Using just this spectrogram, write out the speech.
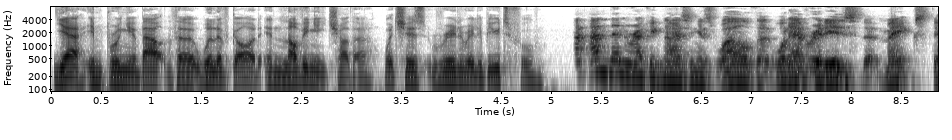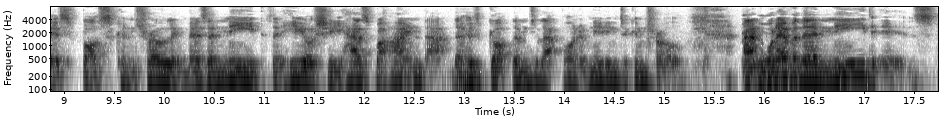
yeah in bringing about the will of god in loving each other which is really really beautiful and then recognizing as well that whatever it is that makes this boss controlling there's a need that he or she has behind that that has got them to that point of needing to control and whatever their need is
